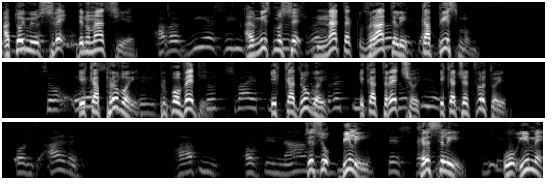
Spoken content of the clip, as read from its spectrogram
a to imaju sve denominacije, ali mi smo se natak vratili ka pismu i ka prvoj propovedi, i ka drugoj, i ka trećoj, i ka četvrtoj. Svi su bili krsili u ime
